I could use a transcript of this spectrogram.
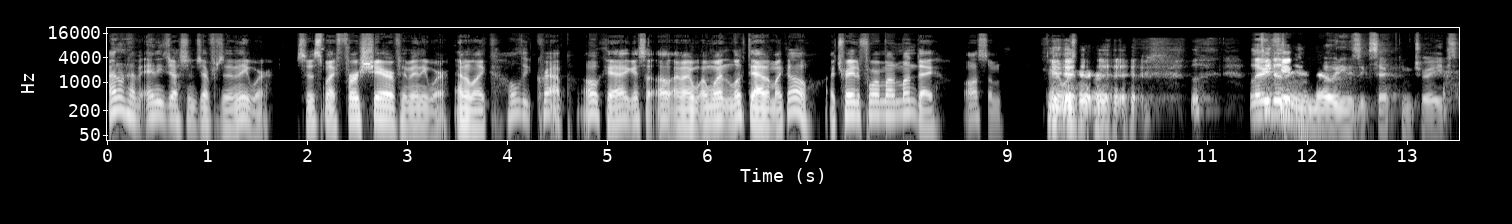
I don't have any Justin Jefferson anywhere. So this is my first share of him anywhere. And I'm like, holy crap. Okay, I guess. Oh, and I, I went and looked at him. I'm like, oh, I traded for him on Monday. Awesome. Was- Larry DK doesn't even know when he was accepting trades.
